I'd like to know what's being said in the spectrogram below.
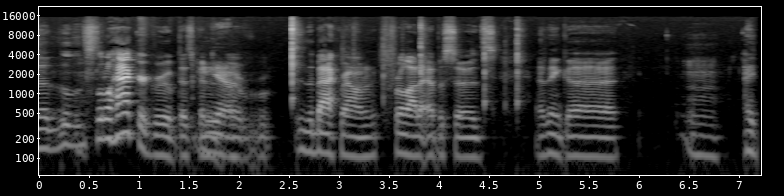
the, the this little hacker group that's been Yeah. uh, in the background for a lot of episodes. I think uh Mm.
